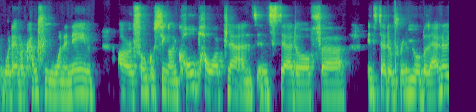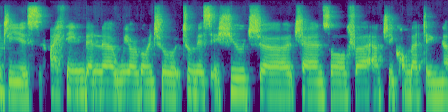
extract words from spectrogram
whatever country you want to name, are focusing on coal power plants instead of uh, instead of renewable energies, I think then uh, we are going to to miss a huge uh, chance of uh, actually combating uh,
